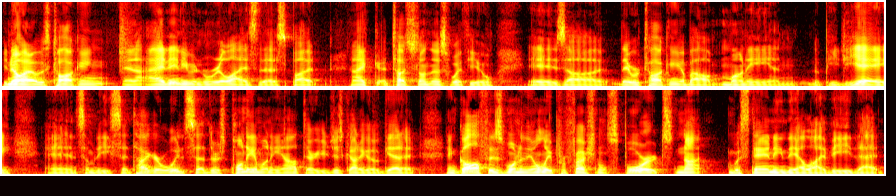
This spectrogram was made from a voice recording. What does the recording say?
You know, I was talking, and I didn't even realize this, but and I touched on this with you. Is uh, they were talking about money and the PGA, and somebody said Tiger Woods said there's plenty of money out there. You just got to go get it. And golf is one of the only professional sports, notwithstanding the LIV, that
